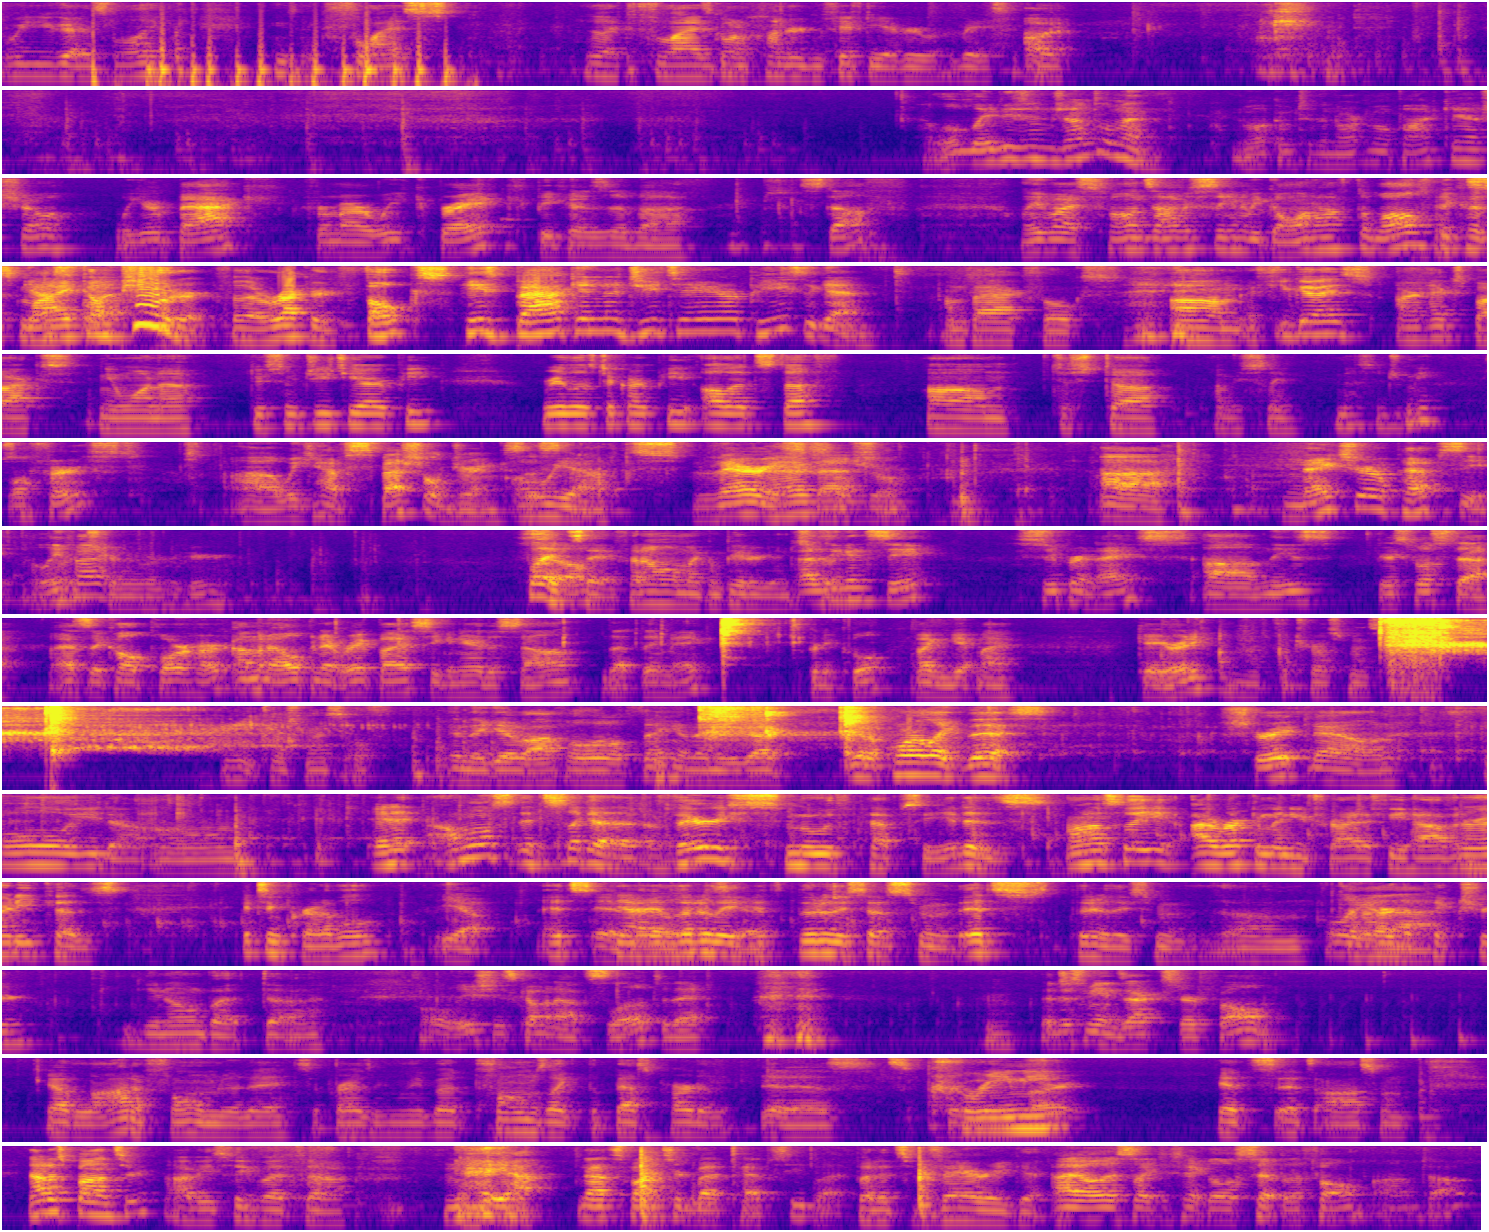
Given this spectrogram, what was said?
what you guys like. He's like flies. Like flies going 150 everywhere basically. Oh, Hello, ladies and gentlemen, and welcome to the Nordmo Podcast Show. We are back from our week break because of uh, stuff. Levi's phone's obviously going to be going off the walls because my what? computer for the record, folks. He's back into GTA RPs again. I'm back, folks. um, if you guys are an Xbox and you want to do some GTRP, realistic RP, all that stuff, um, just uh, obviously message me. Well, first, uh, we have special drinks. Oh, yeah. time. very Special special. Uh, Nitro Pepsi. Levi, gonna work here. Play it safe. I don't want my computer getting As you can see, super nice. Um, these you're supposed to, as they call pour hard. I'm gonna open it right by so you can hear the sound that they make. Pretty cool. If I can get my, okay, you ready? I have to trust myself. I don't trust myself. And they give off a little thing, and then you got you gotta pour like this, straight down. Fully down. And it almost, it's like a, a very smooth Pepsi. It is. Honestly, I recommend you try it if you haven't already because it's incredible. Yep. It's It yeah, really it literally it literally says smooth. It's literally smooth. Um, kinda at hard that. to picture, you know, but uh, Holy, she's coming out slow today. that just means extra foam. got a lot of foam today, surprisingly. But foam's like the best part of it. It is. It's Creamy. part. It's it's awesome. Not a sponsor, obviously, but uh, Yeah, yeah. Not sponsored by Pepsi, but but it's very good. I always like to take a little sip of the foam on top.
